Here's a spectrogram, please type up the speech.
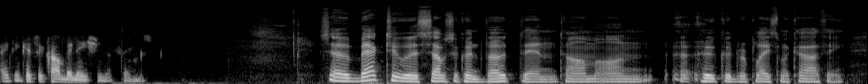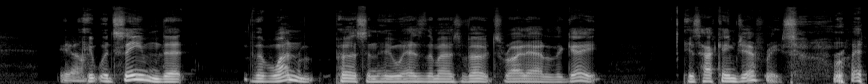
I think it's a combination of things. So back to a subsequent vote, then, Tom, on uh, who could replace McCarthy. Yeah. It would seem that the one person who has the most votes right out of the gate is Hakeem Jeffries, right?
